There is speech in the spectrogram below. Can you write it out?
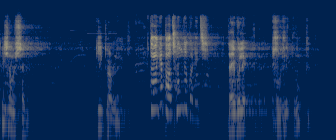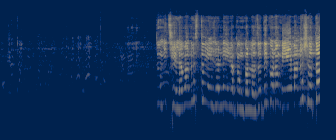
কি সমস্যা? কি প্রবলেম তোমাকে পছন্দ করেছি। তাই বলে তুমি ছেলে মানুষ তো এই জন্য এরকম করল। যদি কোনো মেয়ে মানুষ হতো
